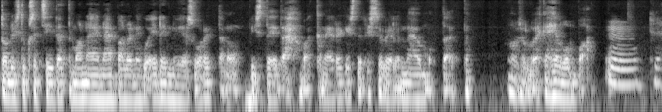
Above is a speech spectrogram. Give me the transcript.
todistukset siitä, että mä oon näin, näin paljon niin kuin edennyt ja suorittanut pisteitä, vaikka ne ei rekisterissä vielä näy, mutta että olisi ollut ehkä helpompaa. Mm, joo.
